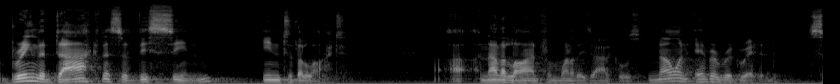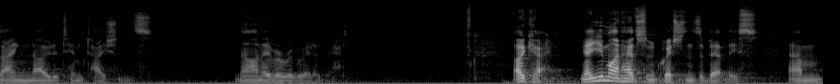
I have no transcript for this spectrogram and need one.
Bring the darkness of this sin into the light. Uh, another line from one of these articles No one ever regretted saying no to temptations. No one ever regretted that. Okay, now you might have some questions about this. Um,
